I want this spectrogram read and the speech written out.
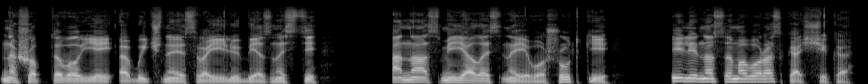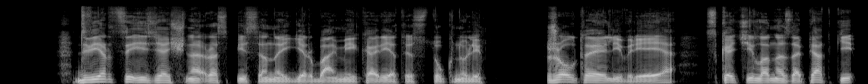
нашептывал ей обычные свои любезности. Она смеялась на его шутки или на самого рассказчика. Дверцы изящно расписанной гербами кареты стукнули. Желтая ливрея скочила на запятки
